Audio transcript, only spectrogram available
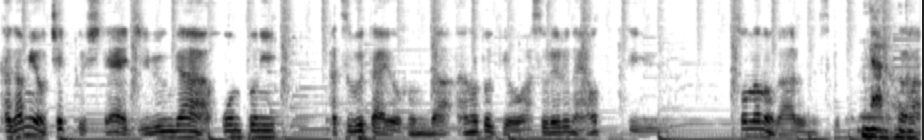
鏡をチェックして自分が本当に初舞台を踏んだあの時を忘れるなよっていうそんなのがあるんですけどね。なるほど。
